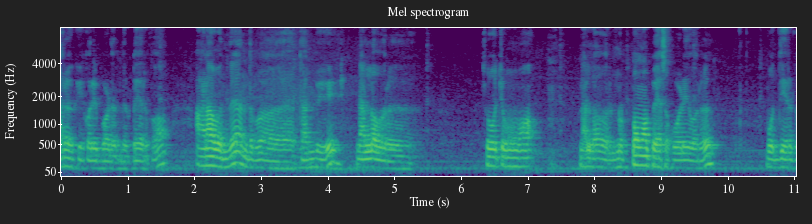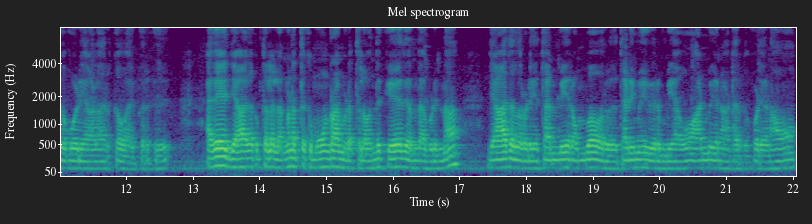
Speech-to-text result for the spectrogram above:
ஆரோக்கிய குறைபாடு இருந்துக்கிட்டே இருக்கும். ஆனால் வந்து அந்த தம்பி நல்ல ஒரு சூட்சமமாக நல்ல ஒரு நுட்பமாக பேசக்கூடிய ஒரு புத்தி இருக்கக்கூடிய ஆளாக இருக்க வாய்ப்பு இருக்குது. அதே ஜாதகத்தில் லக்னத்துக்கு மூன்றாம் இடத்துல வந்து கேது இருந்தா அப்படின்னா ஜாதகருடைய தன்மை ரொம்ப ஒரு தனிமை விரும்பியாகவும் ஆன்மீக நாட்டம் இருக்கக்கூடியவனாகவும்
